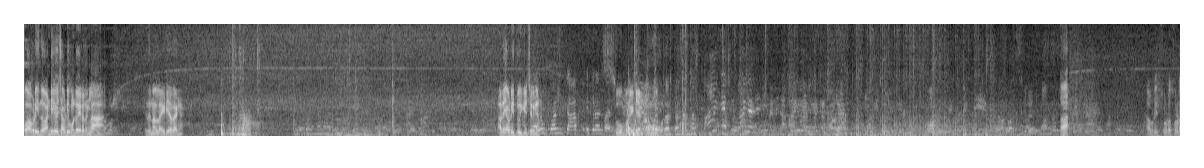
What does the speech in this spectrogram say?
ஓ அப்படி இந்த வண்டியில் வச்சு அப்படியே கொண்டு போயிருதுங்களா இது நல்ல ஐடியா தாங்க. அதை அப்படியே தூக்கி வச்சிருங்க. சூப்பர் ஐடியா ஆ. அப்படியே சுட சுட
